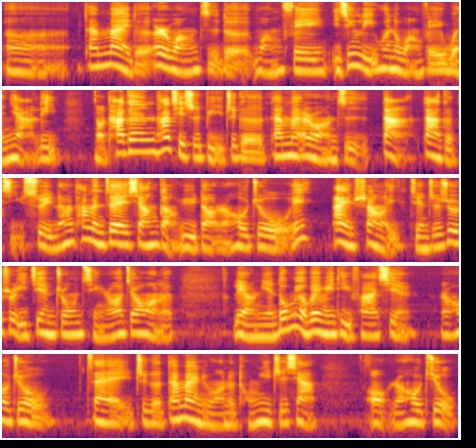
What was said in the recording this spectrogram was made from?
呃，丹麦的二王子的王妃，已经离婚的王妃文雅丽。哦，他跟他其实比这个丹麦二王子大大个几岁。然后他们在香港遇到，然后就诶爱上了，简直就是一见钟情。然后交往了两年都没有被媒体发现，然后就在这个丹麦女王的同意之下，哦，然后就。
